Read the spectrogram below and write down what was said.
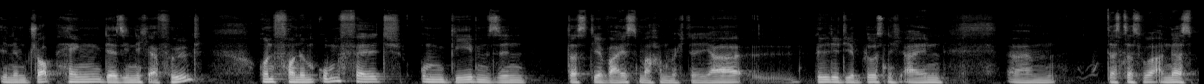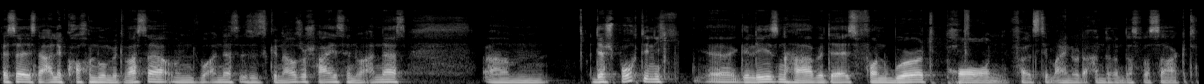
in einem Job hängen, der sie nicht erfüllt und von einem Umfeld umgeben sind, das dir weismachen möchte. Ja, bilde dir bloß nicht ein, ähm, dass das woanders besser ist. Na, alle kochen nur mit Wasser und woanders ist es genauso scheiße, nur anders. Ähm, der Spruch, den ich äh, gelesen habe, der ist von Word Porn, falls dem einen oder anderen das was sagt.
